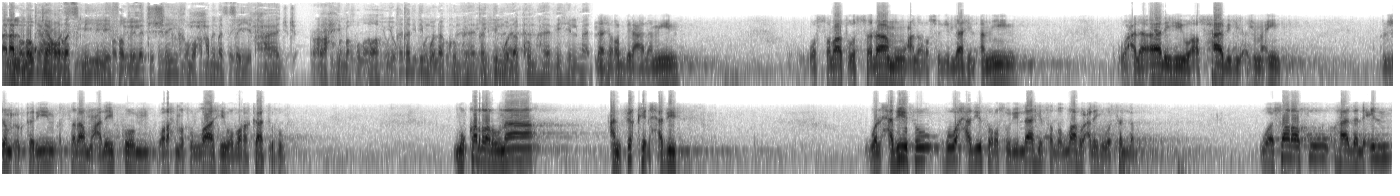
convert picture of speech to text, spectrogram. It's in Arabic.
الموقع الرسمي لفضيلة الشيخ محمد سيد حاج رحمه الله يقدم لكم هذه, لكم هذه المادة. الله رب العالمين والصلاة والسلام على رسول الله الأمين وعلى آله وأصحابه أجمعين. الجمع الكريم السلام عليكم ورحمة الله وبركاته. مقررنا عن فقه الحديث. والحديث هو حديث رسول الله صلى الله عليه وسلم. وشرف هذا العلم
